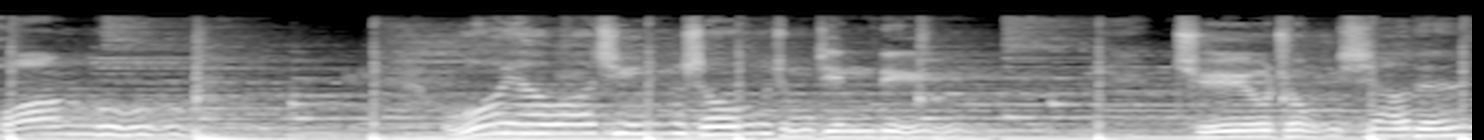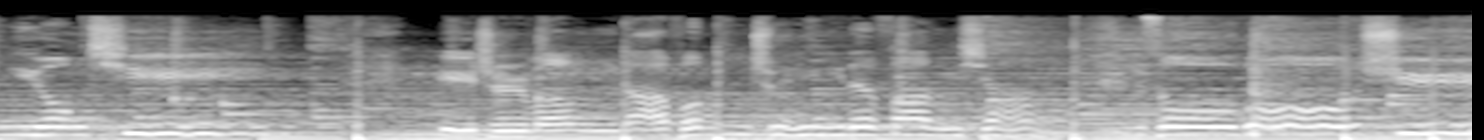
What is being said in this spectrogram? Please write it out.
荒芜。我要握紧手中坚定，却有种小的勇气，一直往大风吹的方向走过去。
